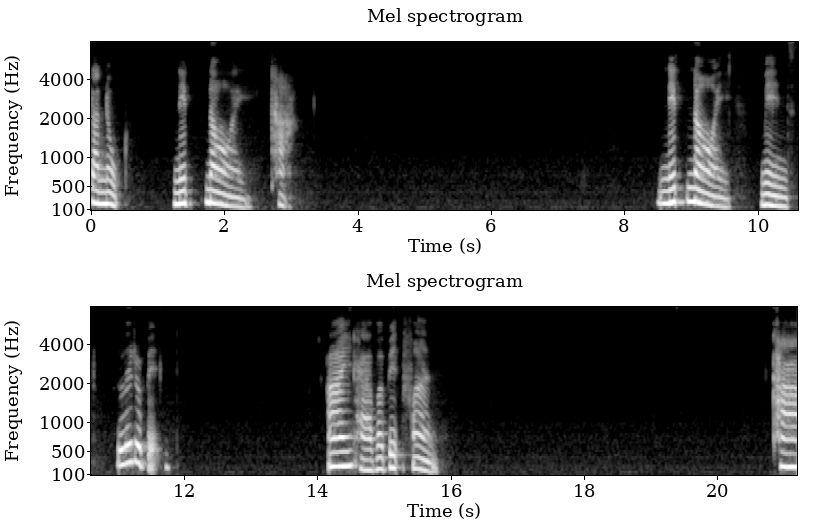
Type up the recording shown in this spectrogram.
สนุก นิดหน่อยค่ะ นิดหน่อย means little bit I have a bit fun เขา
